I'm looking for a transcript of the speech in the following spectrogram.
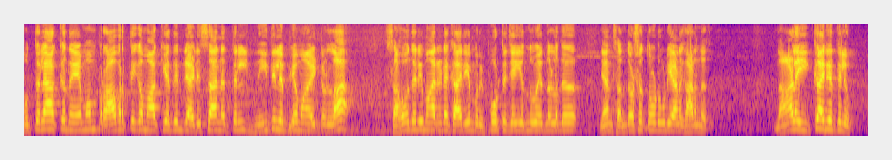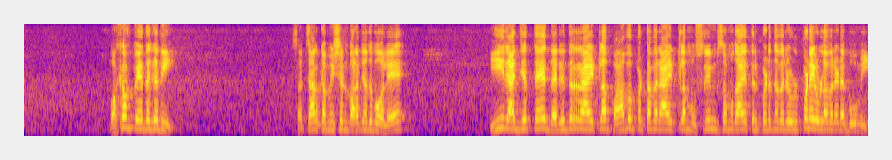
മുത്തലാഖ് നിയമം പ്രാവർത്തികമാക്കിയതിന്റെ അടിസ്ഥാനത്തിൽ നീതി ലഭ്യമായിട്ടുള്ള സഹോദരിമാരുടെ കാര്യം റിപ്പോർട്ട് ചെയ്യുന്നു എന്നുള്ളത് ഞാൻ സന്തോഷത്തോടു കൂടിയാണ് കാണുന്നത്. നാളെ ഇക്കാര്യത്തിലും വഖഫ് ഭേദഗതി സച്ചാർ കമ്മീഷൻ പറഞ്ഞതുപോലെ ഈ രാജ്യത്തെ ദരിദ്രരായിട്ടുള്ള പാവപ്പെട്ടവരായിട്ടുള്ള മുസ്ലിം സമുദായത്തിൽപ്പെടുന്നവരുൾപ്പെടെയുള്ളവരുടെ ഭൂമി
